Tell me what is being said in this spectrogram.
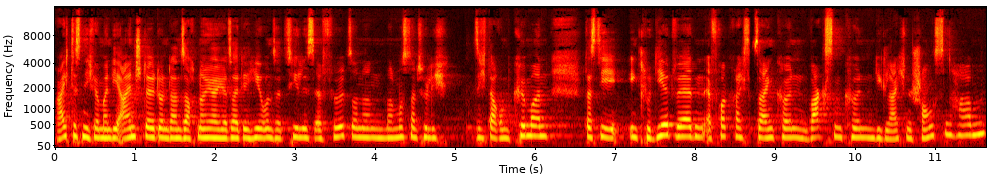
reicht es nicht, wenn man die einstellt und dann sagt, naja, jetzt seid ihr hier, unser Ziel ist erfüllt, sondern man muss natürlich sich darum kümmern, dass die inkludiert werden, erfolgreich sein können, wachsen können, die gleichen Chancen haben.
